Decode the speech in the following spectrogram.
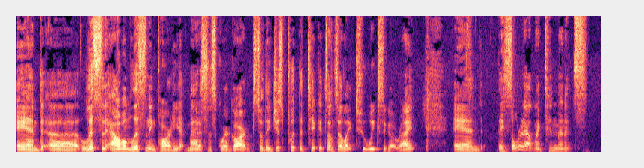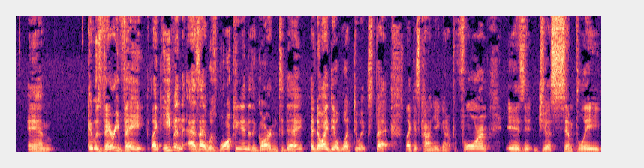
and uh, listen album listening party at Madison Square Garden. So they just put the tickets on sale like two weeks ago, right? And they sold it out in like ten minutes. And it was very vague. Like even as I was walking into the garden today, had no idea what to expect. Like, is Kanye going to perform? Is it just simply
